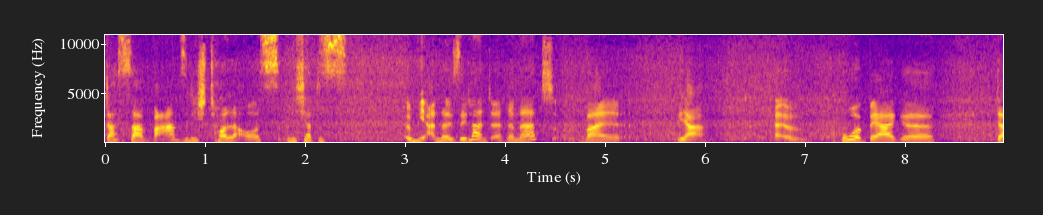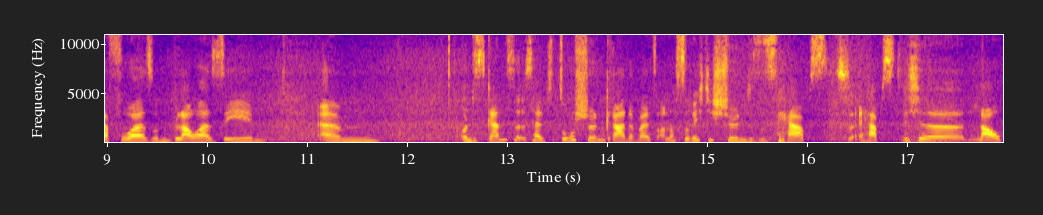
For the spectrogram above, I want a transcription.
das sah wahnsinnig toll aus. Mich hat es irgendwie an Neuseeland erinnert, weil ja, äh, hohe Berge, davor so ein blauer See. Ähm, und das Ganze ist halt so schön, gerade weil es auch noch so richtig schön dieses Herbst, herbstliche Laub,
